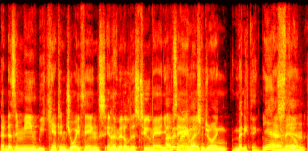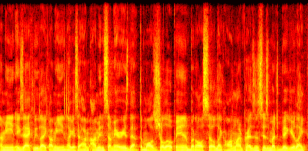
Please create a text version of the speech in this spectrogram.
that doesn't mean we can't enjoy things in the middle of this too, man. You know I've what been I'm saying? very much enjoying many things. Yeah, still. man. I mean, exactly. Like, I mean, like I said, I'm, I'm in some areas that the malls are still open, but also like online presence is much bigger. Like,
